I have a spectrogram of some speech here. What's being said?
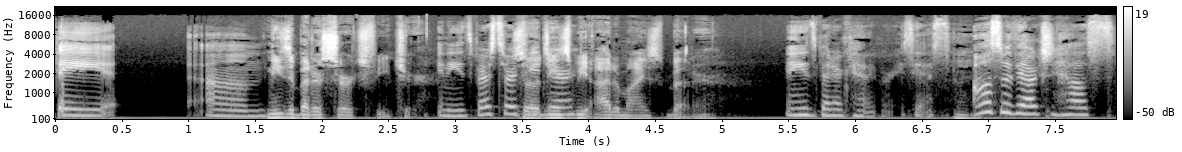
they um Needs a better search feature. it needs better search so it feature. needs to be itemized better. it needs better categories. Yes. Also, with the auction house,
